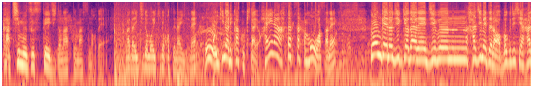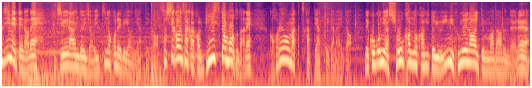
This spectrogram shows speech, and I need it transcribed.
ガチムズステージとなってますので、まだ一度も生き残ってないんでね。おお、いきなり核来たよ。早いな もう終わったね。今回の実況ではね、自分初めての、僕自身初めてのね、10ラウンド以上生き残れるようにやっていこう。そして今作はこれビーストモードだね。これをうまく使ってやっていかないと。で、ここには召喚の鍵という意味不明なアイテムまであるんだよね。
